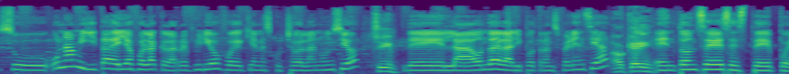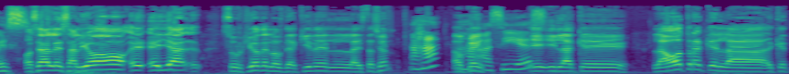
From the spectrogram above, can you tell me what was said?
su, una amiguita de ella fue la que la refirió, fue quien escuchó el anuncio Sí. de la onda de la lipotransferencia. Ok. Entonces, este, pues. O sea, le salió, eh, ella surgió de los de aquí de la estación. Ajá, Ok. ajá, así es. Y, y la que, la otra que la, que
